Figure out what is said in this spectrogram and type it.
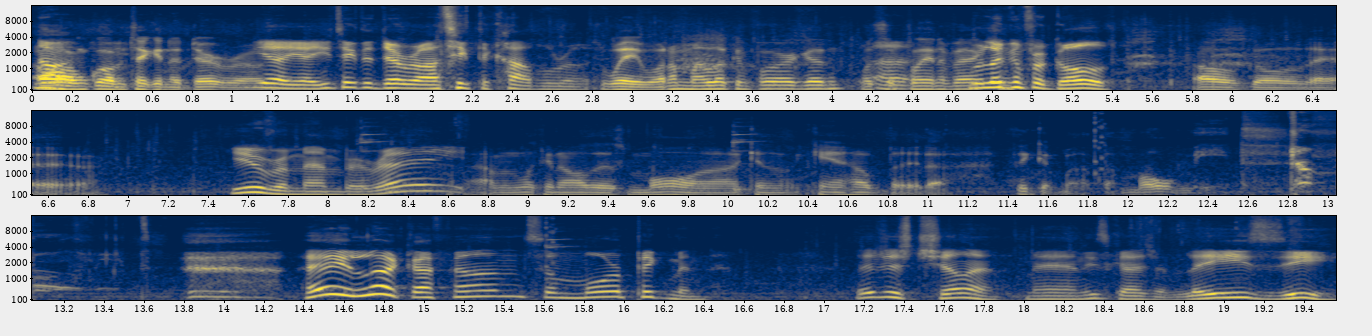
No. Oh, I'm going. I'm taking the dirt road. Yeah, yeah. You take the dirt road. I'll take the cobble road. Wait, what am I looking for again? What's the Uh, plan of We're looking for gold. Oh, gold. Yeah, yeah. You remember, right? I'm looking at all this mole, and I can can't help but uh, think about the mole meat. Hey, look! I found some more pigmen. They're just chilling, man. These guys are lazy.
